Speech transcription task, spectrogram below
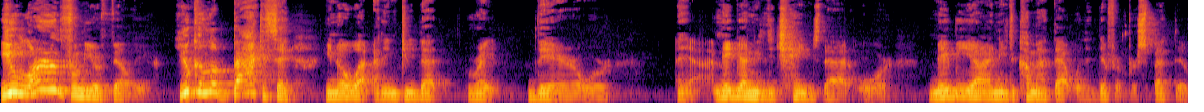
You learn from your failure. You can look back and say, you know what, I didn't do that right there, or maybe I need to change that, or maybe I need to come at that with a different perspective.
